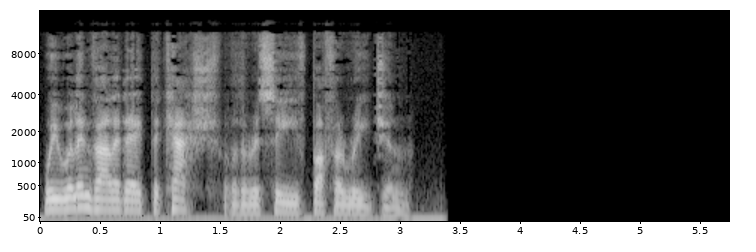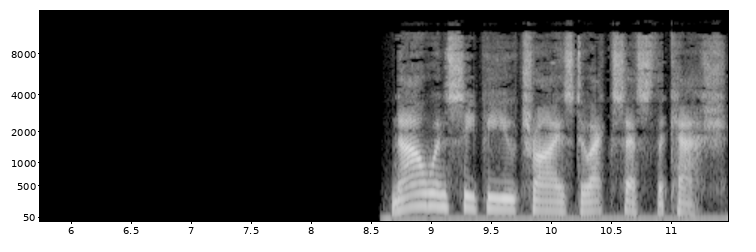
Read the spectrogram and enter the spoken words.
we will invalidate the cache for the receive buffer region. Now when CPU tries to access the cache,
